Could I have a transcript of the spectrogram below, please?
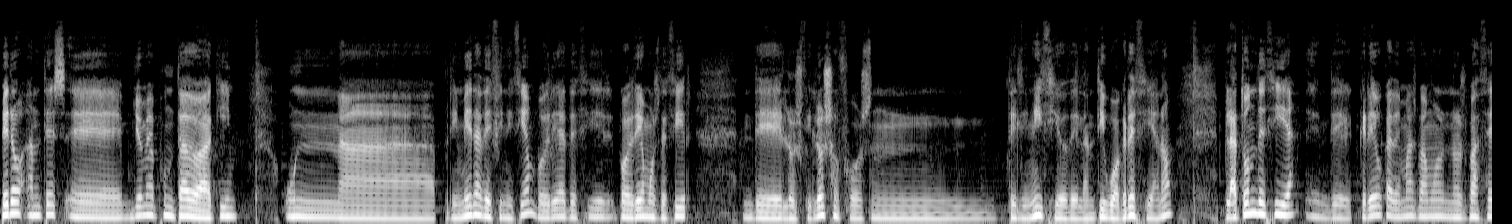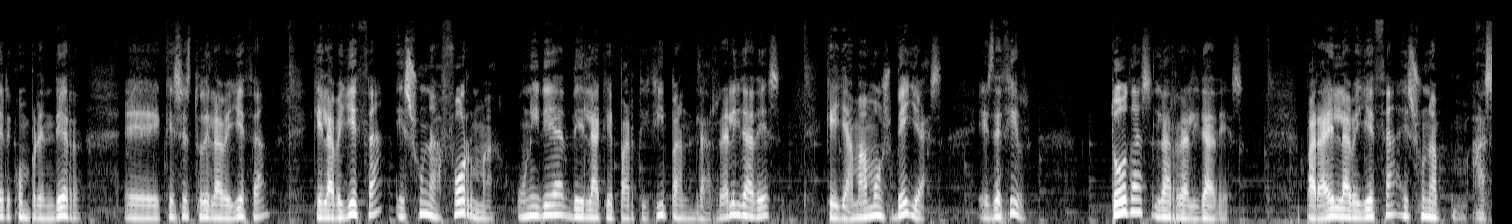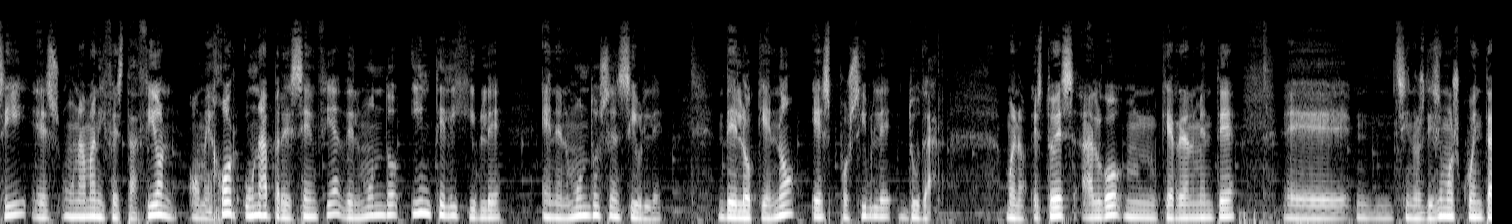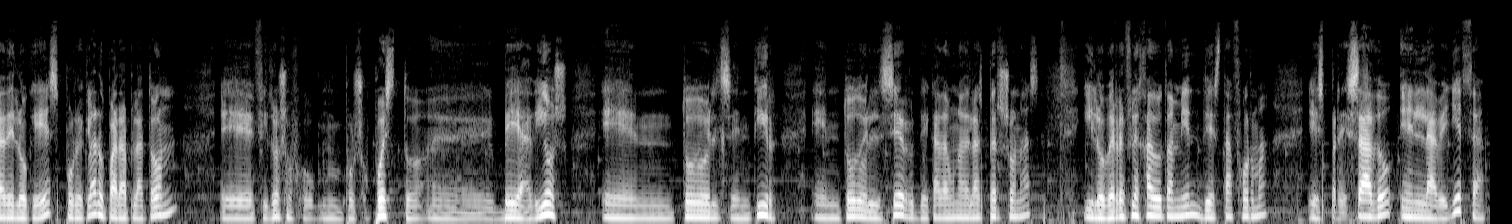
Pero antes, eh, yo me he apuntado aquí una primera definición, podría decir, podríamos decir, de los filósofos mm, del inicio de la antigua Grecia, ¿no? Platón decía, eh, creo que además vamos, nos va a hacer comprender eh, qué es esto de la belleza, que la belleza es una forma, una idea de la que participan las realidades que llamamos bellas, es decir, todas las realidades. Para él la belleza es una así es una manifestación o mejor, una presencia del mundo inteligible en el mundo sensible, de lo que no es posible dudar. Bueno, esto es algo mm, que realmente, eh, si nos diésemos cuenta de lo que es, porque claro, para Platón, eh, filósofo, mm, por supuesto, eh, ve a Dios en todo el sentir, en todo el ser de cada una de las personas y lo ve reflejado también de esta forma, expresado en la belleza.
